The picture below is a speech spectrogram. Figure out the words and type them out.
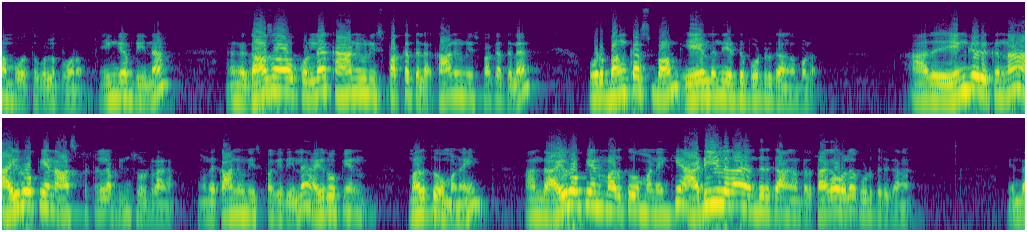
சம்பவத்துக்குள்ளே போகிறோம் எங்கே அப்படின்னா அங்கே காசாவுக்குள்ளே கான்யூனிஸ் பக்கத்தில் கான்யூனிஸ் பக்கத்தில் ஒரு பங்கர்ஸ் பாம் ஏழுலேருந்து எட்டு போட்டிருக்காங்க போல். அது எங்கே இருக்குன்னா ஐரோப்பியன் ஹாஸ்பிட்டல் அப்படின்னு சொல்கிறாங்க அந்த கான்யூனிஸ் பகுதியில் ஐரோப்பியன் மருத்துவமனை. அந்த ஐரோப்பியன் மருத்துவமனைக்கு அடியில் தான் இருந்திருக்காங்கன்ற தகவலை கொடுத்துருக்காங்க. இந்த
